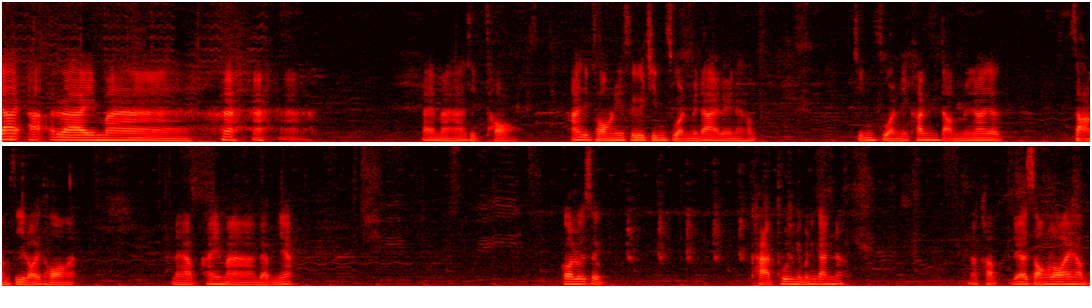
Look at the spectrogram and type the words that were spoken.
ได้อะไรมา ได้มา 50 ทอง 50 ทองนี่ซื้อชิ้นส่วนไม่ได้เลยนะครับ ชิ้นส่วนนี่ขั้นต่ำนี่น่าจะ 3 400 ทองอะ นะครับ ให้มาแบบเนี้ย ก็รู้สึกขาดทุนอยู่เหมือนกันนะนะครับเหลือ 200 ครับ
